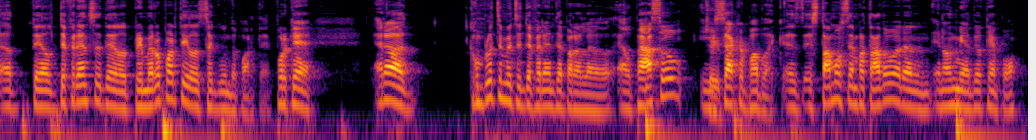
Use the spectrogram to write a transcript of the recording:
eh, de la diferencia del primer parte y la segunda parte? Porque era completamente diferente para el, El Paso y Sí. Sac Republic. Es- estamos empatados en, el- en el medio tiempo.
